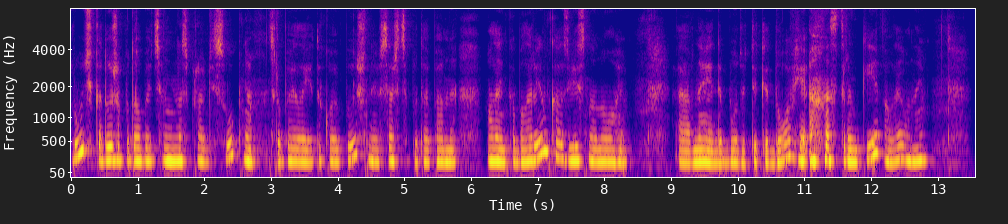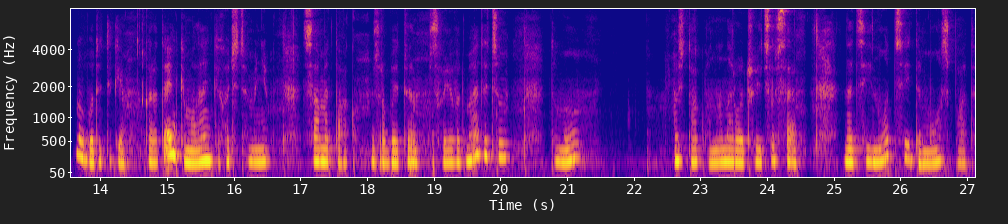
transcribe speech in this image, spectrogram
ручка. Дуже подобається мені насправді сукня. Зробила її такою пишною. Все ж це буде, певне, маленька балеринка, звісно, ноги. Е, В неї не будуть такі довгі стринки, але вони ну, будуть такі коротенькі, маленькі. Хочеться мені саме так зробити свою ведмедицю. Тому ось так вона народжується все. На цій ноці йдемо спати.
